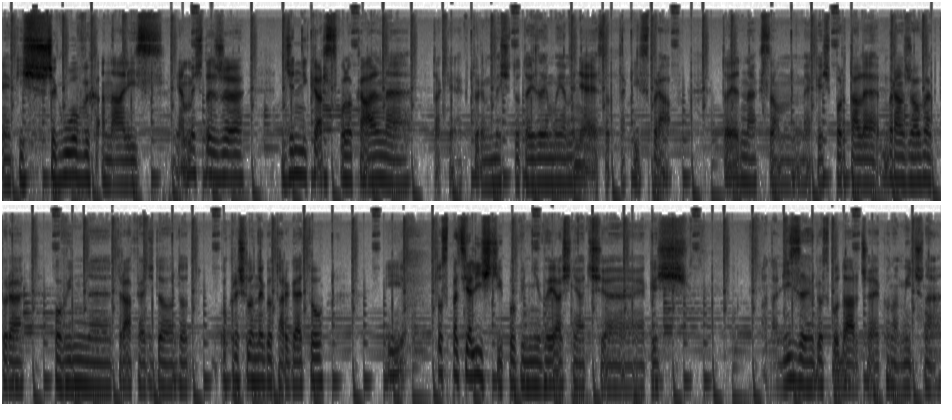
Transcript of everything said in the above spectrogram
jakichś szczegółowych analiz. Ja myślę, że dziennikarstwo lokalne, takie, którym my się tutaj zajmujemy, nie jest od takich spraw. To jednak są jakieś portale branżowe, które powinny trafiać do, do określonego targetu i to specjaliści powinni wyjaśniać e, jakieś analizy gospodarcze, ekonomiczne,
